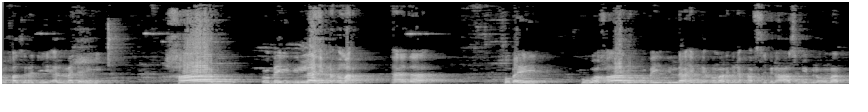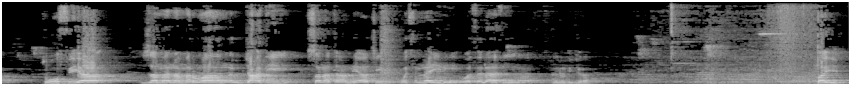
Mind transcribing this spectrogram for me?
alkhasraji almadani khaalu cubaydillaahi bni cumar haadaa khubayd huwa khaalu cubaydillaahi bni cumar bni xafs bni caasim bni cumar tuwufiya zamana marwaan aljacdi sanata miatin waithnayni wa halaathiina min alhijra. Ayb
